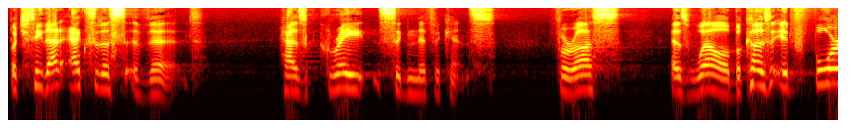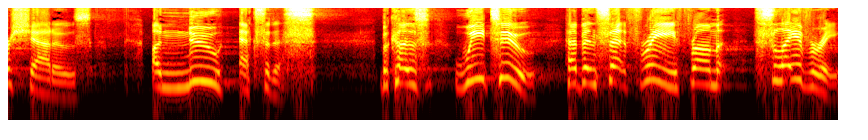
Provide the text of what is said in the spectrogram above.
But you see, that Exodus event has great significance for us as well because it foreshadows a new Exodus. Because we too have been set free from slavery,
